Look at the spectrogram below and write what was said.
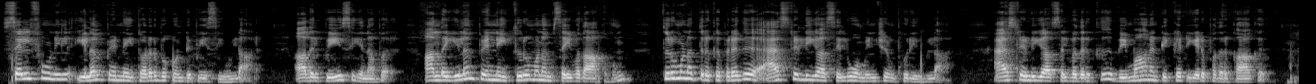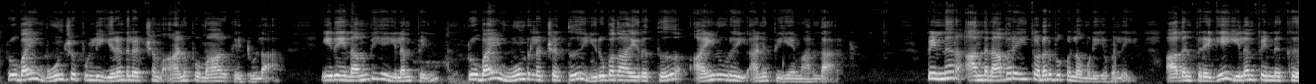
செல்போனில் இளம்பெண்ணை தொடர்பு கொண்டு பேசியுள்ளார். அதில் பேசிய நபர் அந்த இளம்பெண்ணை திருமணம் செய்வதாகவும் திருமணத்திற்கு பிறகு ஆஸ்திரேலியா செல்வோம் என்றும் கூறியுள்ளார். ஆஸ்திரேலியா செல்வதற்கு விமான டிக்கெட் எடுப்பதற்காக ரூபாய் மூன்று புள்ளி இரண்டு லட்சம் அனுப்புமாறு கேட்டுள்ளார். இதை நம்பிய இளம்பெண் ரூபாய் மூன்று லட்சத்து இருபதாயிரத்து ஐநூறை அனுப்பி ஏமாந்தார். பின்னர் அந்த நபரை தொடர்பு கொள்ள முடியவில்லை. அதன் பிறகே இளம்பெண்ணுக்கு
